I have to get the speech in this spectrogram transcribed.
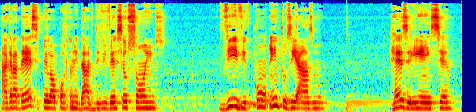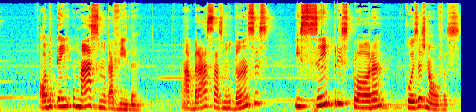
Agradece pela oportunidade de viver seus sonhos. Vive com entusiasmo, resiliência. Obtém o máximo da vida. Abraça as mudanças e sempre explora coisas novas.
